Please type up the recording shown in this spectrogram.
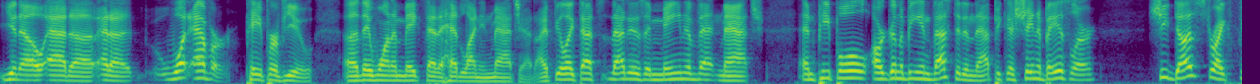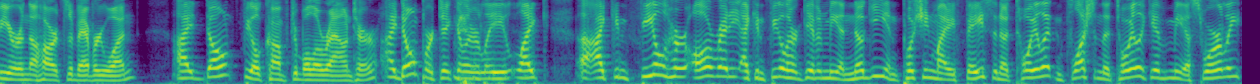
You know, at a at a whatever pay per view uh, they want to make that a headlining match at. I feel like that's that is a main event match, and people are going to be invested in that because Shayna Baszler, she does strike fear in the hearts of everyone. I don't feel comfortable around her. I don't particularly like. Uh, I can feel her already. I can feel her giving me a noogie and pushing my face in a toilet and flushing the toilet, giving me a swirly.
